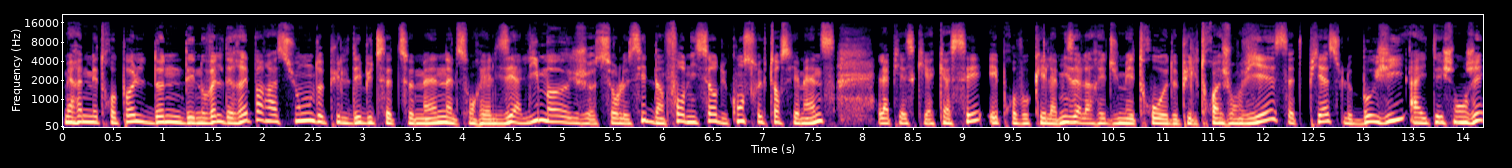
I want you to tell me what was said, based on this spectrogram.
Mais Métropole donne des nouvelles des réparations depuis le début de cette semaine. Elles sont réalisées à Limoges, sur le site d'un fournisseur du constructeur Siemens. La pièce qui a cassé et provoqué la mise à l'arrêt du métro depuis le 3 janvier. Cette pièce, le bogie, a été changée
